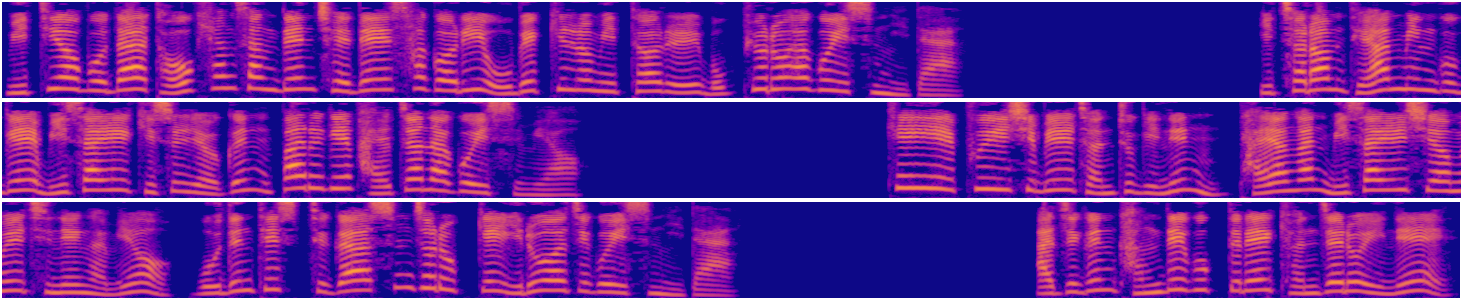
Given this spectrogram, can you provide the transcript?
미티어보다 더욱 향상된 최대 사거리 500km를 목표로 하고 있습니다. 이처럼 대한민국의 미사일 기술력은 빠르게 발전하고 있으며 KF-21 전투기는 다양한 미사일 시험을 진행하며 모든 테스트가 순조롭게 이루어지고 있습니다. 아직은 강대국들의 견제로 인해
